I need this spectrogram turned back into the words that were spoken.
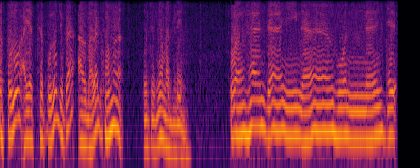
10 ayat 10 juga Al-Balad sama. Ujungnya Madlin. Wahadainahun najdain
